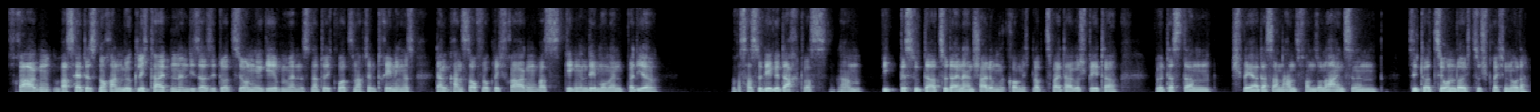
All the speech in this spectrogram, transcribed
fragen, was hätte es noch an Möglichkeiten in dieser Situation gegeben, wenn es natürlich kurz nach dem Training ist. Dann kannst du auch wirklich fragen, was ging in dem Moment bei dir, was hast du dir gedacht, was, ähm, wie bist du da zu deiner Entscheidung gekommen? Ich glaube, zwei Tage später wird das dann schwer, das anhand von so einer einzelnen Situation durchzusprechen, oder?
